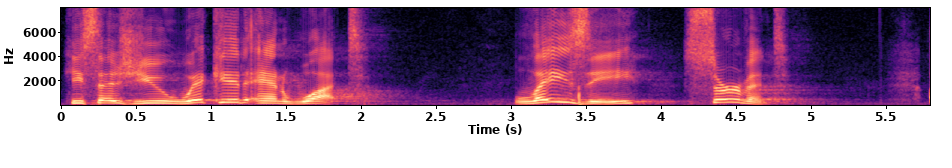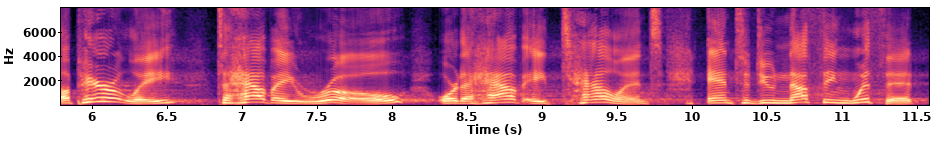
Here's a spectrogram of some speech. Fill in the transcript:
He says, You wicked and what? Lazy servant. Apparently, to have a row or to have a talent and to do nothing with it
